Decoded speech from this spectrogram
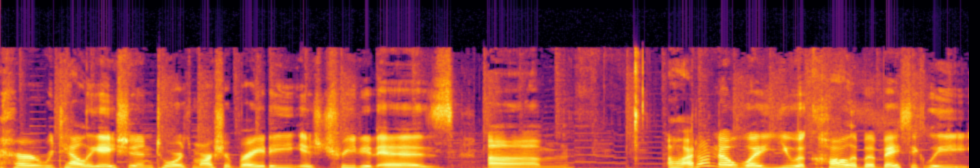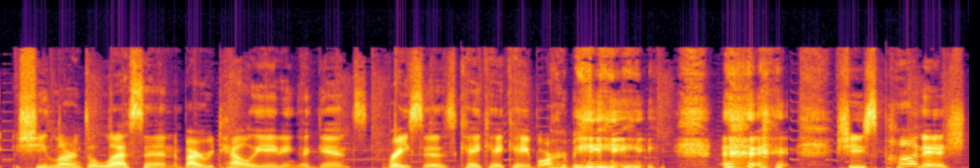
her retaliation towards Marcia Brady is treated as um oh, I don't know what you would call it, but basically she learns a lesson by retaliating against racist KKK Barbie. She's punished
